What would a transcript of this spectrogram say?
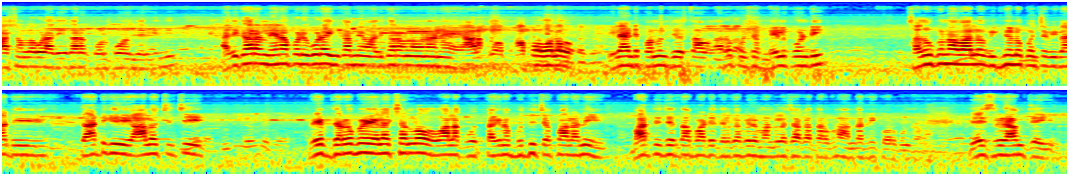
రాష్ట్రంలో కూడా అధికారం కోల్పోవడం జరిగింది. అధికారం లేనప్పటికీ కూడా ఇంకా మేము అధికారంలో ఉన్నానే అపోహలో ఇలాంటి పనులు చేస్తూ ఉన్నారు. కొంచెం మేలుకోండి. చదువుకున్న వాళ్ళు విఘ్నులు కొంచెం ఇలాంటి దాటికి ఆలోచించి రేపు జరగబోయే ఎలక్షన్లో వాళ్ళకు తగిన బుద్ధి చెప్పాలని భారతీయ జనతా పార్టీ తెలకపల్లి మండల శాఖ తరఫున అందరినీ కోరుకుంటున్నాం జై శ్రీరామ్ జై హింద్.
